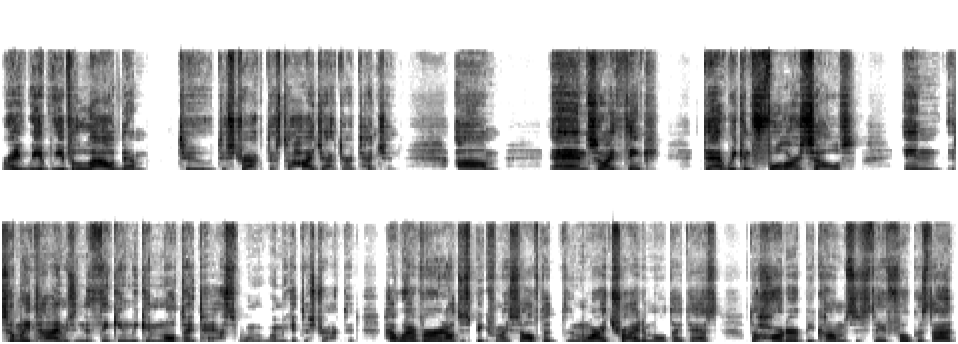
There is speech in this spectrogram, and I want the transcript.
right? We have, we've allowed them to distract us, to hijack our attention. Um, and so I think that we can fool ourselves in so many times into thinking we can multitask when, when we get distracted. However, and I'll just speak for myself, that the more I try to multitask, the harder it becomes to stay focused on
